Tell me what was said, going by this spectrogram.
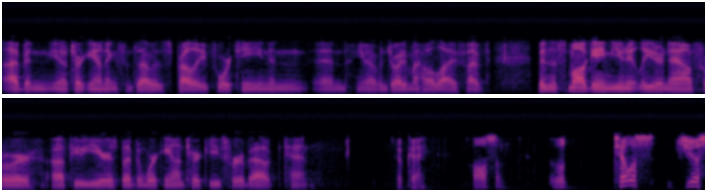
I've been, you know, turkey hunting since I was probably 14, and and you know, I've enjoyed it my whole life. I've been the small game unit leader now for a few years, but I've been working on turkeys for about 10. Okay, awesome. Well, tell us just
